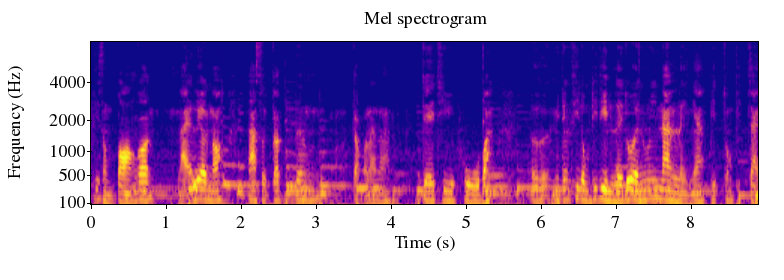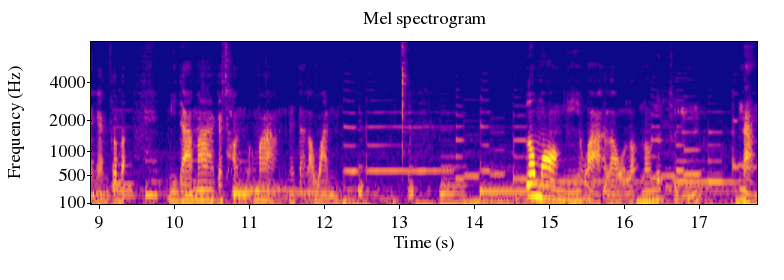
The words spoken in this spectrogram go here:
พี่สมปองก็หลายเรื่องเนาะ ล่าสุดก็เรื่องกับอะไรนะเจทีพูปะเออ มีเรื่องที่ลงที่ดินเลยด้วยนู่นนี่นั่นอะไรเงี้ย ผิดจงผิดใจกันก็แบบ มีดราม่ากระชอนมากๆ ในแต่ละวัน เรามองงี้ว่าเราเราเรานึกถึงหนัง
